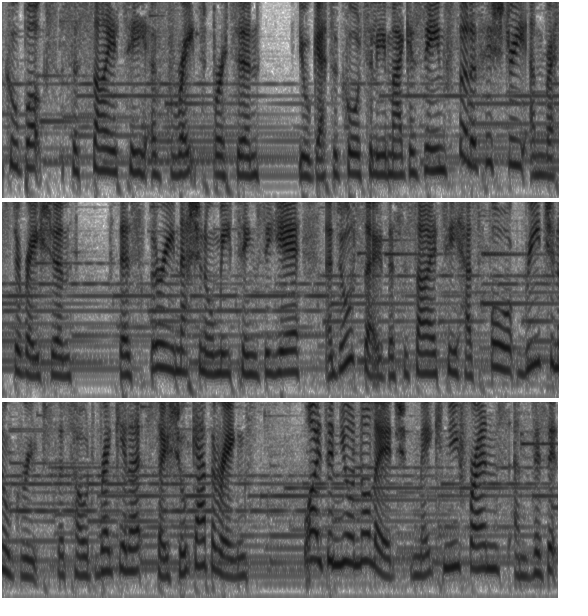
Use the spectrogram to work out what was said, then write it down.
Musical Box Society of Great Britain. You'll get a quarterly magazine full of history and restoration. There's three national meetings a year, and also the Society has four regional groups that hold regular social gatherings. Widen your knowledge, make new friends, and visit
